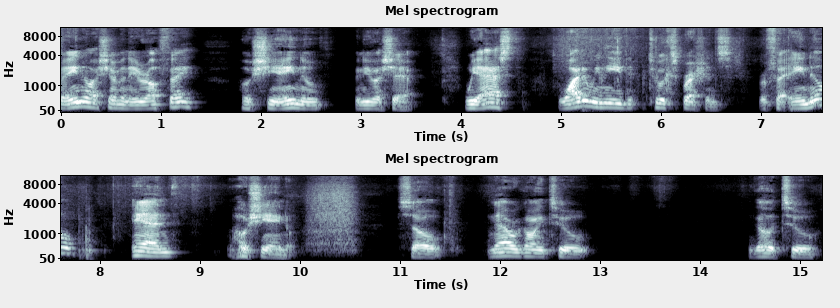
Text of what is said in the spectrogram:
Hashem Rafe, Hoshienu. We asked, why do we need two expressions, Rafeinu and Hoshienu? So now we're going to go to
